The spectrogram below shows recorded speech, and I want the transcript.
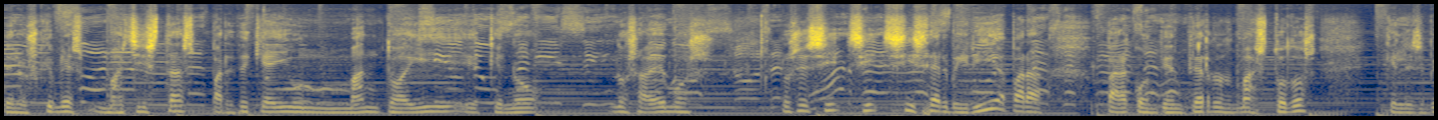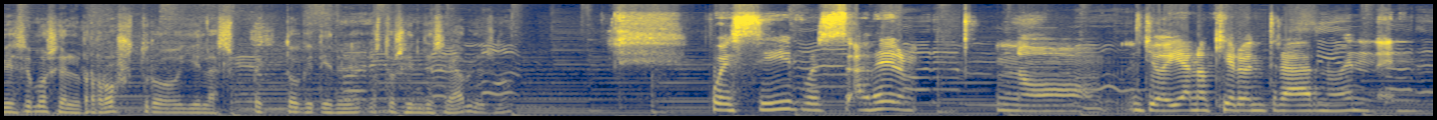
de los crímenes machistas parece que hay un manto ahí eh, que no, no sabemos. No sé si, si, si serviría para, para concienciarnos más todos que les viésemos el rostro y el aspecto que tienen estos indeseables, ¿no? Pues sí, pues a ver, no, yo ya no quiero entrar ¿no? en, en-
